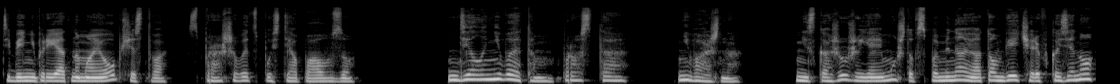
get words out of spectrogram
«Тебе неприятно мое общество?» — спрашивает спустя паузу. «Дело не в этом, просто неважно. Не скажу же я ему, что вспоминаю о том вечере в казино,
